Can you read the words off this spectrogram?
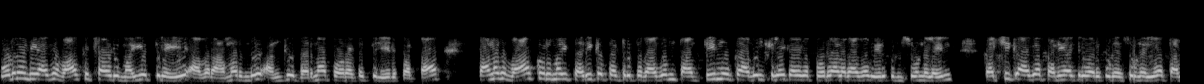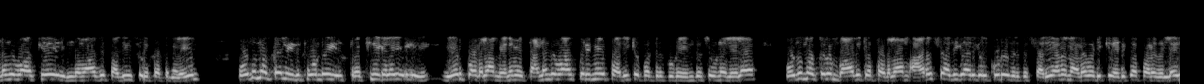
உடனடியாக வாக்குச்சாவடி மையத்திலேயே அவர் அமர்ந்து அங்கு தர்ணா போராட்டத்தில் ஈடுபட்டார். தனது வாக்குரிமை பறிக்கப்பட்டிருப்பதாகவும் தான் திமுகவில் கிளை கழக பொருளாளராக இருக்கும் சூழ்நிலையில் கட்சிக்காக பணியாற்றி வரக்கூடிய சூழ்நிலையில் தனது வாக்கே இந்த மாதிரி பதிவு செய்யப்பட்ட நிலையில் பொதுமக்கள் இது போன்ற பிரச்சனைகளை ஏற்படலாம். எனவே தனது வாக்குரிமை பறிக்கப்பட்டிருக்கூடிய இந்த சூழ்நிலையில பொதுமக்களும் பாதிக்கப்படலாம். அரசு அதிகாரிகள் கூட இதற்கு சரியான நடவடிக்கை எடுக்கப்படவில்லை.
